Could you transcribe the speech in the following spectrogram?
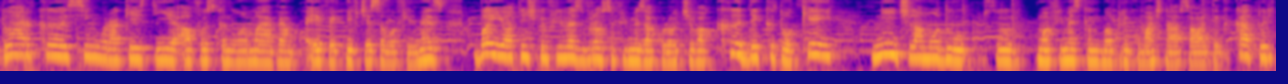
doar că singura chestie a fost că nu mai aveam efectiv ce să vă filmez. Băi, eu atunci când filmez vreau să filmez acolo ceva cât de cât ok, nici la modul să mă filmez când mă plin cu mașina sau alte căcaturi.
